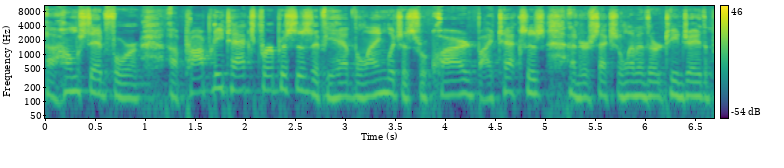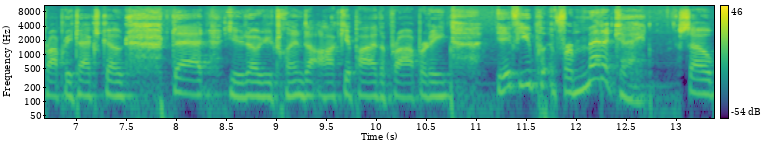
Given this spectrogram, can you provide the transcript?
a homestead for uh, property tax purposes, if you have the language that's required by Texas under Section 1113J of the Property Tax Code, that you know you tend to occupy the property. If you put for Medicaid, so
